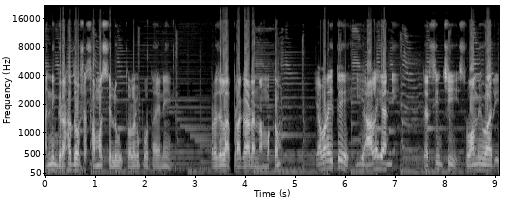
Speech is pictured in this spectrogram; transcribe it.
అన్ని గ్రహదోష సమస్యలు తొలగిపోతాయని ప్రజల ప్రగాఢ నమ్మకం. ఎవరైతే ఈ ఆలయాన్ని దర్శించి స్వామివారి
